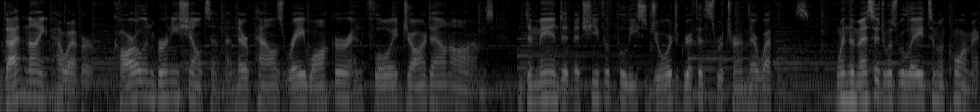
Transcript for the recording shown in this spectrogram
That night, however, Carl and Bernie Shelton and their pals Ray Walker and Floyd Jardown Arms demanded that Chief of Police George Griffiths return their weapons. When the message was relayed to McCormick,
